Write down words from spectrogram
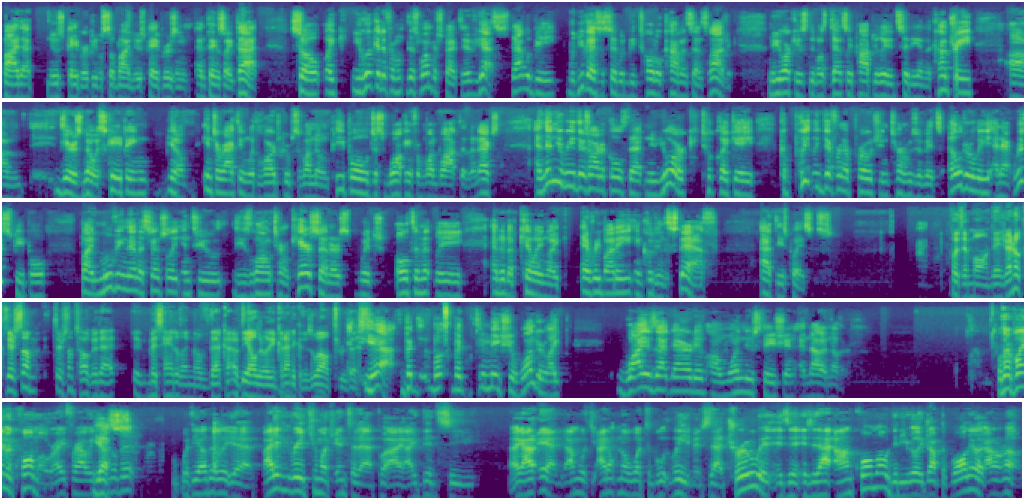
buy that newspaper. People still buy newspapers and, and things like that. So, like, you look at it from this one perspective, yes, that would be what you guys have said would be total common sense logic. New York is the most densely populated city in the country. Um, there's no escaping, you know, interacting with large groups of unknown people, just walking from one block to the next. And then you read there's articles that New York took like a completely different approach in terms of its elderly and at risk people by moving them essentially into these long-term care centers which ultimately ended up killing like everybody including the staff at these places put them all in danger i know there's some there's some talk of that mishandling of that of the elderly in connecticut as well through this yeah but but, but it makes you wonder like why is that narrative on one news station and not another well they're blaming cuomo right for how he yes. handled it with the elderly. Yeah, I didn't read too much into that, but I, I did see. I got yeah, I'm with you. I don't know what to believe. Is that true? Is it is it that on Cuomo? Did he really drop the ball there? Like I don't know.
